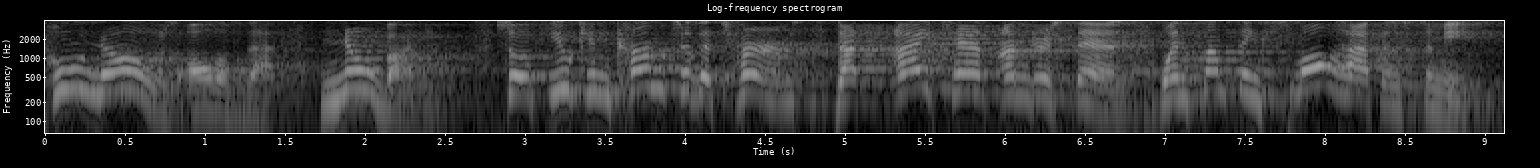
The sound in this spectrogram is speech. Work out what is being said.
Who knows all of that? Nobody. So if you can come to the terms that I can't understand when something small happens to me,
